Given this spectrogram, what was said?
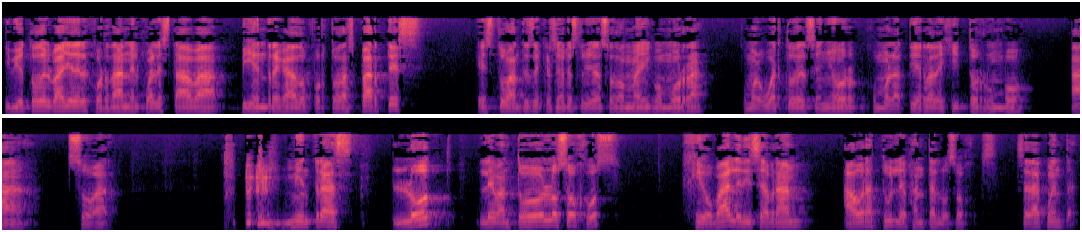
y vio todo el valle del Jordán, el cual estaba bien regado por todas partes. Esto antes de que el Señor destruyera Sodoma y Gomorra, como el huerto del Señor, como la tierra de Egipto rumbo a Zoar. Mientras Lot levantó los ojos, Jehová le dice a Abraham, ahora tú levanta los ojos. ¿Se da cuenta?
